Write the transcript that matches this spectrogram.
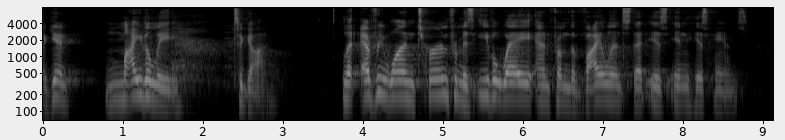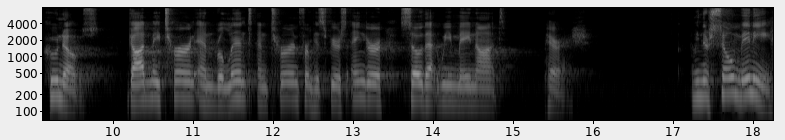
again, mightily to God. Let everyone turn from his evil way and from the violence that is in his hands. Who knows? God may turn and relent and turn from his fierce anger so that we may not perish. I mean, there's so many,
